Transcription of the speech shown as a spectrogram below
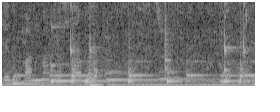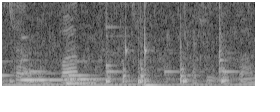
di depan mata sahabat kita umpan kasih umpan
